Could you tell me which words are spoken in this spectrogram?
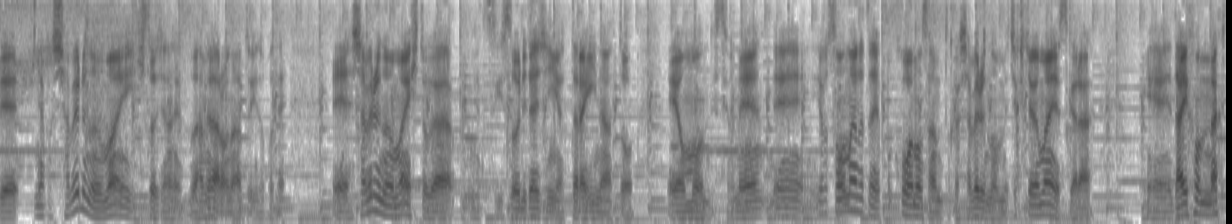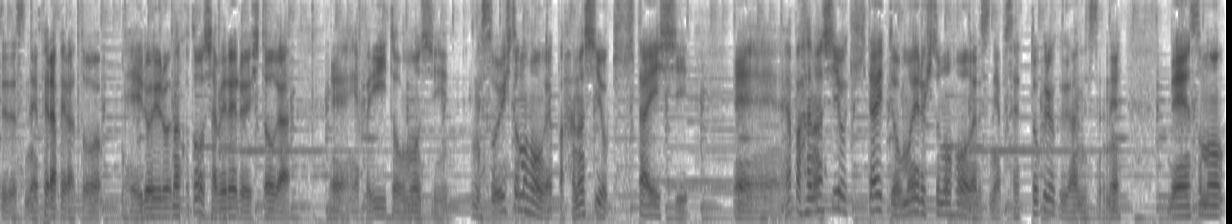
て、やっぱ喋るの上手い人じゃないとダメだろうなというところで、えー、喋るの上手い人が次総理大臣やったらいいなと、えー、思うんですよね。で、やっぱそうなるとやっぱ河野さんとか喋るのめちゃくちゃ上手いですから、えー、台本なくてですね、ペラペラと、えー、いろいろなことを喋れる人が、えー、やっぱいいと思うし、そういう人の方がやっぱ話を聞きたいし、えー、やっぱ話を聞きたいって思える人の方がですね、やっぱ説得力があるんですよね。で、その、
